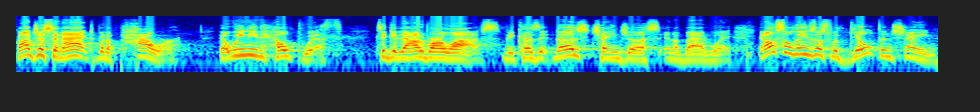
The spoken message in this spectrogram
not just an act, but a power that we need help with to get out of our lives because it does change us in a bad way. It also leaves us with guilt and shame.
